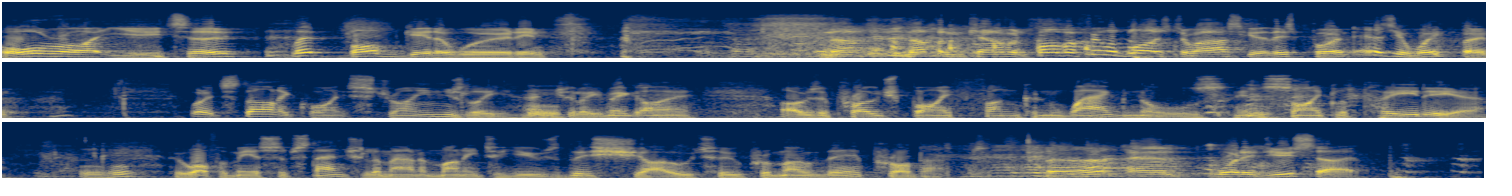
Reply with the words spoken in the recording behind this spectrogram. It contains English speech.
All right, you two. Let Bob get a word in. no, nothing coming. Bob, I feel obliged to ask you at this point, how's your week been? Well, it started quite strangely, actually, Mick. I, I was approached by Funk and Wagnalls Encyclopedia, who offered me a substantial amount of money to use this show to promote their product. Uh-huh. And what did you say?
